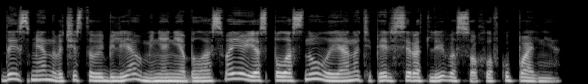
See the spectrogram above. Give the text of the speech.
Да и сменного чистого белья у меня не было, а свое я сполоснула, и оно теперь сиротливо сохло в купальне.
